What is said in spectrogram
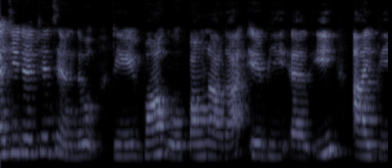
adjective ဖြစ်ခြင်းတို့ဒီ verb ကိုပေါင်းတာက able ible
